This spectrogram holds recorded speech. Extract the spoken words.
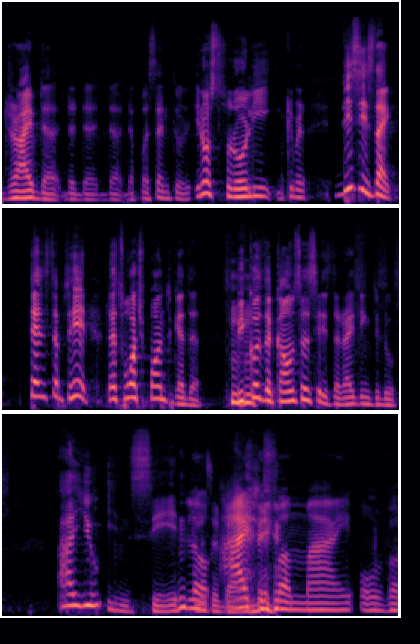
drive the the, the the the person to you know slowly increment. This is like ten steps ahead. Let's watch porn together because the council said it's the right thing to do. Are you insane? Look, That's a I bad- prefer my over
